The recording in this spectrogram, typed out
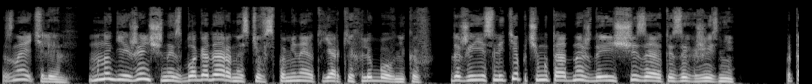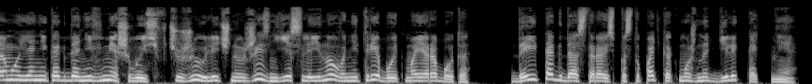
Знаете ли, многие женщины с благодарностью вспоминают ярких любовников, даже если те почему-то однажды исчезают из их жизни. Потому я никогда не вмешиваюсь в чужую личную жизнь, если иного не требует моя работа. Да и тогда стараюсь поступать как можно деликатнее.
